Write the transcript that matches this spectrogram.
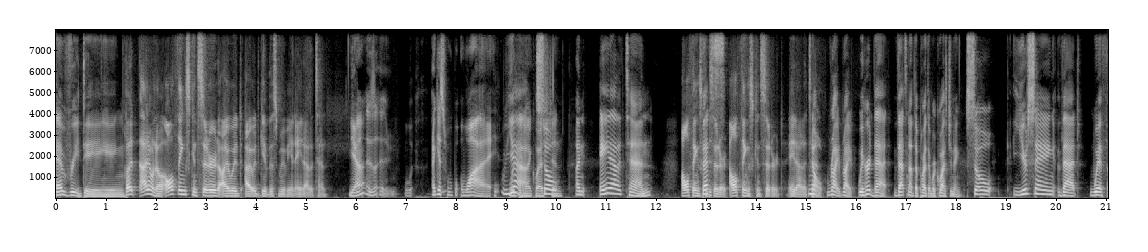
Every ding. But I don't know. All things considered, I would I would give this movie an eight out of ten. Yeah, is it, I guess w- why? would be Yeah. my question. So an eight out of ten. All things That's- considered. All things considered. Eight out of ten. No, right, right. We heard that. That's not the part that we're questioning. So you're saying that with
